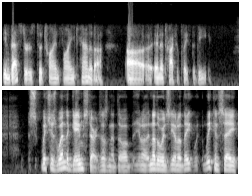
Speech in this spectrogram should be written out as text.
investors to try and find Canada uh, an attractive place to be which is when the game starts, isn't it? Though you know, in other words, you know, they we can say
